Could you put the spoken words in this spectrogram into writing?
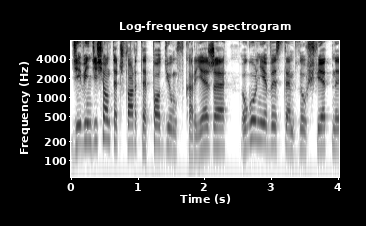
94 podium w karierze. Ogólnie występ znów świetny.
